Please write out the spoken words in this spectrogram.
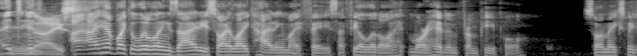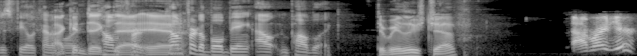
it's, it's, Nice. I, I have like a little anxiety, so I like hiding my face. I feel a little hi- more hidden from people, so it makes me just feel kind of I more can dig that, yeah. comfortable being out in public. Did we lose Jeff? I'm right here.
